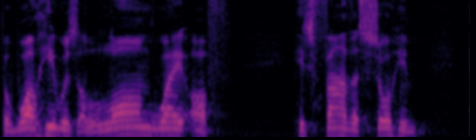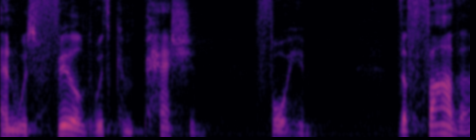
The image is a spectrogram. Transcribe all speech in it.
but while he was a long way off, his father saw him and was filled with compassion for him. The father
